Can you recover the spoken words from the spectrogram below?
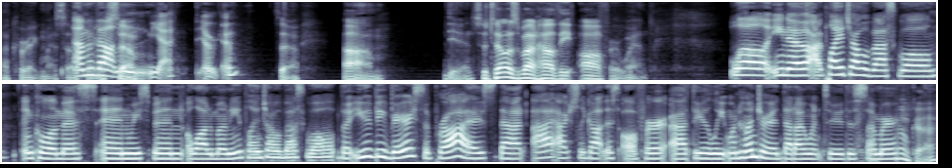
I'll correct myself. I'm there. about So, yeah. There we go. so, um, yeah. So tell us about how the offer went. Well, you know, I play travel basketball in Columbus and we spend a lot of money playing travel basketball, but you would be very surprised that I actually got this offer at the Elite 100 that I went to this summer. Okay.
